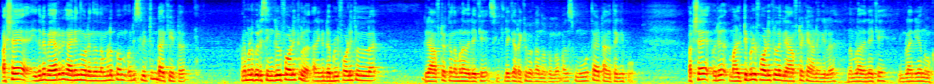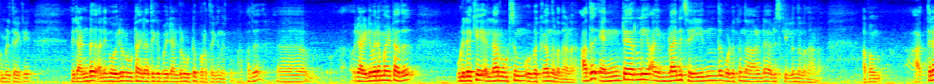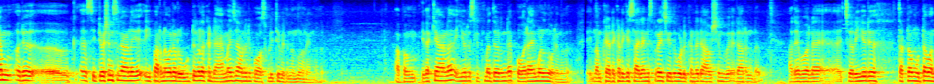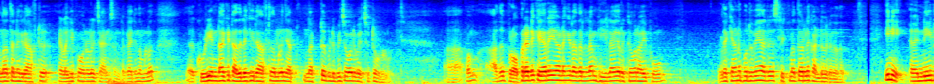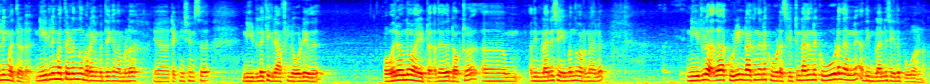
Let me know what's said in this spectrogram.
പക്ഷേ ഇതിൽ വേറൊരു കാര്യം എന്ന് പറയുന്നത് നമ്മളിപ്പം ഒരു സ്ലിറ്റ് ഉണ്ടാക്കിയിട്ട് നമ്മളിപ്പോൾ ഒരു സിംഗിൾ ഫോളിക്കിൾ അല്ലെങ്കിൽ ഡബിൾ ഫോളിക്കിളുള്ള ഗ്രാഫ്റ്റൊക്കെ നമ്മൾ അതിലേക്ക് സ്ലിറ്റിലേക്ക് ഇറക്കി വെക്കാൻ നോക്കുമ്പോൾ അത് സ്മൂത്തായിട്ട് അകത്തേക്ക് പോകും. പക്ഷേ ഒരു മൾട്ടിപ്പിൾ ഫോളിക്കുള്ള ഗ്രാഫ്റ്റൊക്കെ ആണെങ്കിൽ നമ്മൾ അതിലേക്ക് ഇംപ്ലാന്റ് ചെയ്യാൻ നോക്കുമ്പോഴത്തേക്ക് രണ്ട് അല്ലെങ്കിൽ ഒരു റൂട്ട് അതിനകത്തേക്ക് പോയി രണ്ട് റൂട്ട് പുറത്തേക്ക് നിൽക്കും. അപ്പോൾ അത് ഒരു ഐഡിയപരമായിട്ട് അത് ഉള്ളിലേക്ക് എല്ലാ റൂട്ട്സും വെക്കുക എന്നുള്ളതാണ്. അത് എന്റയർലി ആ ഇംപ്ലാന്റ് ചെയ്യുന്നത് കൊടുക്കുന്ന ആളുടെ ഒരു സ്കിൽ എന്നുള്ളതാണ്. അപ്പം അത്തരം ഒരു സിറ്റുവേഷൻസിലാണ് ഈ പറഞ്ഞ പോലെ റൂട്ടുകളൊക്കെ ഡാമേജ് ആവുന്ന ഒരു പോസിബിലിറ്റി വരുന്നതെന്ന് പറയുന്നത്. അപ്പം ഇതൊക്കെയാണ് ഈ ഒരു സ്ലിറ്റ് മെത്തേഡിന്റെ പോരായ്മകൾ എന്ന് പറയുന്നത്. നമുക്ക് ഇടയ്ക്കിടയ്ക്ക് സൈലൻസ് സ്പ്രേ ചെയ്ത് കൊടുക്കേണ്ട ഒരു ആവശ്യം വരാറുണ്ട്. അതേപോലെ ചെറിയൊരു തട്ടോ മുട്ടോ വന്നാൽ തന്നെ ഗ്രാഫ്റ്റ് ഇളകി പോകാനുള്ള ചാൻസ് ഉണ്ട്. കാര്യം നമ്മൾ കുഴി ഉണ്ടാക്കിയിട്ട് അതിലേക്ക് ഗ്രാഫ്റ്റ് നമ്മൾ നട്ട് പിടിപ്പിച്ച പോലെ വെച്ചിട്ടേ ഉള്ളൂ അപ്പം അത് പ്രോപ്പറായിട്ട് കെയർ ചെയ്യുകയാണെങ്കിൽ അതെല്ലാം ഹീലായി റിക്കവർ ആയി പോകും ഇതൊക്കെയാണ് പൊതുവേ ഒരു സ്ലിറ്റ് മെത്തേഡിൽ കണ്ടുവരുന്നത്. ഇനി നീഡ്ലിംഗ് മെത്തേഡ് നീഡ്ലിംഗ് മെത്തേഡ് എന്ന് പറയുമ്പോഴത്തേക്ക് നമ്മൾ ടെക്നീഷ്യൻസ് നീഡിലേക്ക് ഗ്രാഫ് ലോഡ് ചെയ്ത് ഓരോന്നുമായിട്ട് അതായത് ഡോക്ടർ അത് ഇംപ്ലാന്റ് ചെയ്യുമ്പോൾ എന്ന് പറഞ്ഞാൽ നീഡിൽ അത് ആ കുഴി ഉണ്ടാക്കുന്നതിന്റെ കൂടെ സ്ലിറ്റ് ഉണ്ടാക്കുന്നതിന്റെ കൂടെ തന്നെ അത് ഇംപ്ലാന്റ് ചെയ്ത് പോവുകയാണ്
